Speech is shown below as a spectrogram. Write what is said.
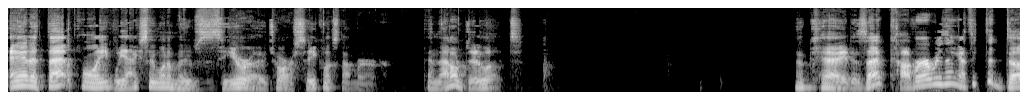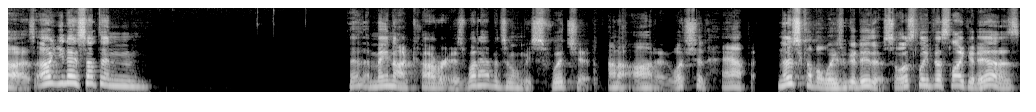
and at that point, we actually want to move zero to our sequence number, and that'll do it. Okay, does that cover everything? I think that does. Oh, you know something that, that may not cover is what happens when we switch it on of auto. What should happen? And there's a couple ways we could do this. So let's leave this like it is.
